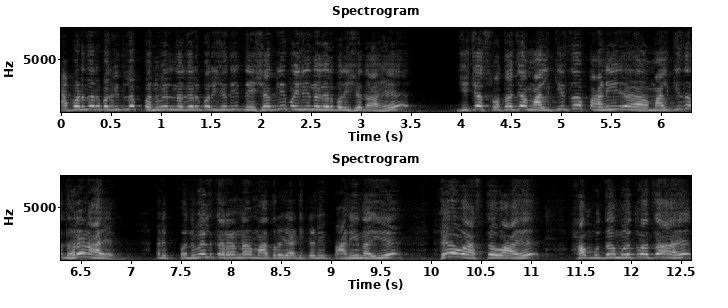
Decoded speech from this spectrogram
आपण जर बघितलं पनवेल नगर परिषद ही देशातली पहिली नगर परिषद आहे जिच्या स्वतःच्या मालकीचं पाणी अं, मालकीचं धरण आहे. आणि पनवेलकरांना मात्र या ठिकाणी पाणी नाहीये. हे वास्तव आहे. हा मुद्दा महत्त्वाचा आहे.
